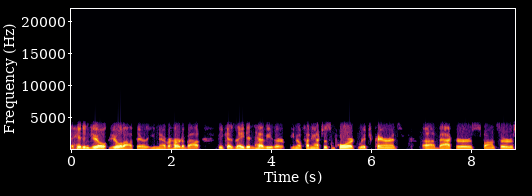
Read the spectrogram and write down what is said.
a hidden jewel, jewel out there that you never heard about because they didn't have either, you know, financial support, rich parents, uh, backers, sponsors.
